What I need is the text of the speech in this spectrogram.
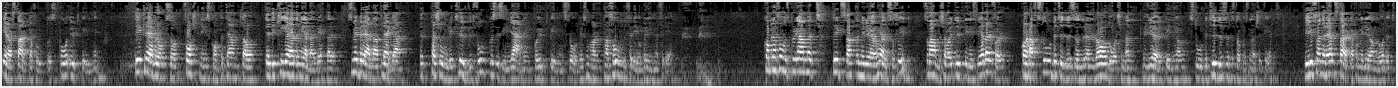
deras starka fokus på utbildning. Det kräver också forskningskompetenta och dedikerade medarbetare som är beredda att lägga ett personligt huvudfokus i sin gärning på utbildningsfrågor, som har en passion för det och brinner för det. Kombinationsprogrammet Dricksvatten, miljö och hälsoskydd, som Anders har varit utbildningsledare för, har haft stor betydelse under en rad år som en miljöutbildning av stor betydelse för Stockholms universitet. Vi är ju generellt starka på miljöområdet,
